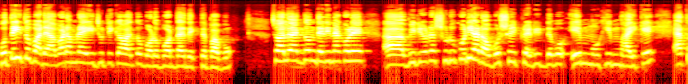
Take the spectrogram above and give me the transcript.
হতেই তো পারে, আবার আমরা এই জুটিকে হয়তো বড় পর্দায় দেখতে পাবো। চলো একদম দেরি না করে ভিডিওটা শুরু করি আর অবশ্যই ক্রেডিট দেবো এম মহিম ভাইকে এত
